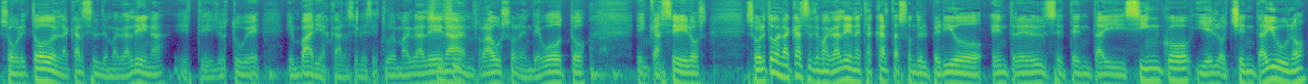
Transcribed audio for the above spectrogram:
sobre todo en la cárcel de Magdalena. Este, yo estuve en varias cárceles, estuve en Magdalena, Sí, sí. en Rawson, en Devoto, en Caseros. Sobre todo en la cárcel de Magdalena, estas cartas son del periodo entre el 75 y el 81.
